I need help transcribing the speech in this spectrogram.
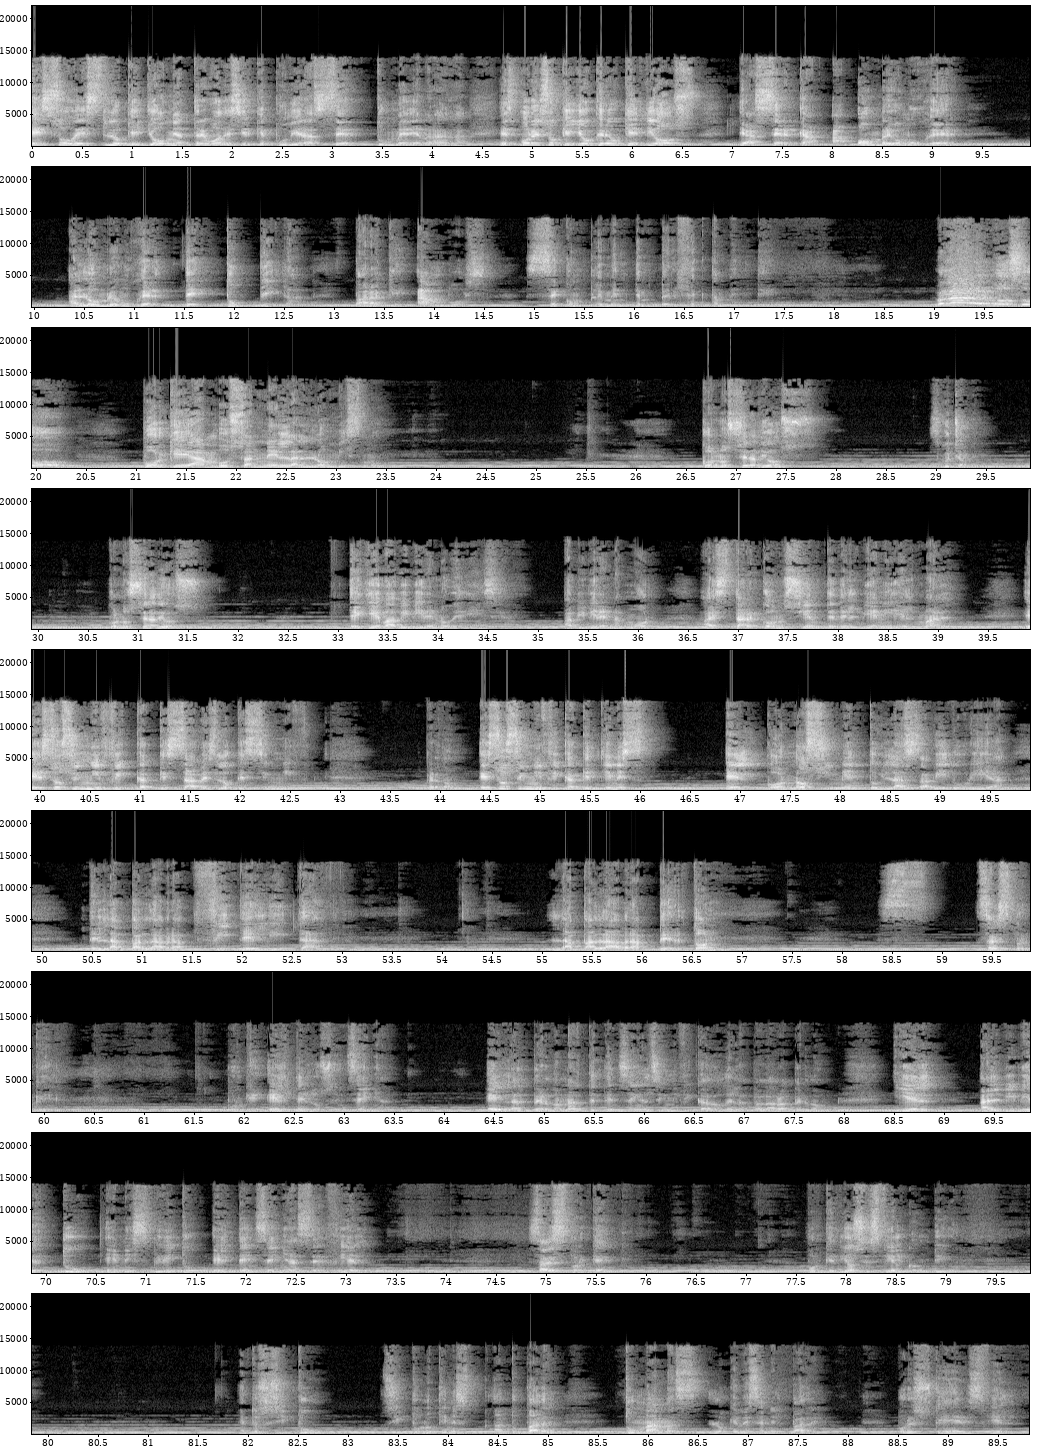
Eso es lo que yo me atrevo a decir que pudiera ser tu media naranja. Es por eso que yo creo que Dios te acerca a hombre o mujer, al hombre o mujer de tu vida, para que ambos se complementen perfectamente. ¡Hola, hermoso! Porque ambos anhelan lo mismo. Conocer a Dios, escúchame, Conocer a Dios te lleva a vivir en obediencia, a vivir en amor, a estar consciente del bien y del mal. Eso significa que sabes lo que significa. Perdón. Eso significa que tienes el conocimiento y la sabiduría de la palabra fidelidad. La palabra perdón. ¿Sabes por qué? Él te los enseña. Él al perdonarte te enseña el significado de la palabra perdón. Y Él, al vivir tú en espíritu, Él te enseña a ser fiel. ¿Sabes por qué? Porque Dios es fiel contigo. Entonces si tú, si tú lo tienes a tu Padre, tú mamas lo que ves en el Padre. Por eso es que eres fiel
